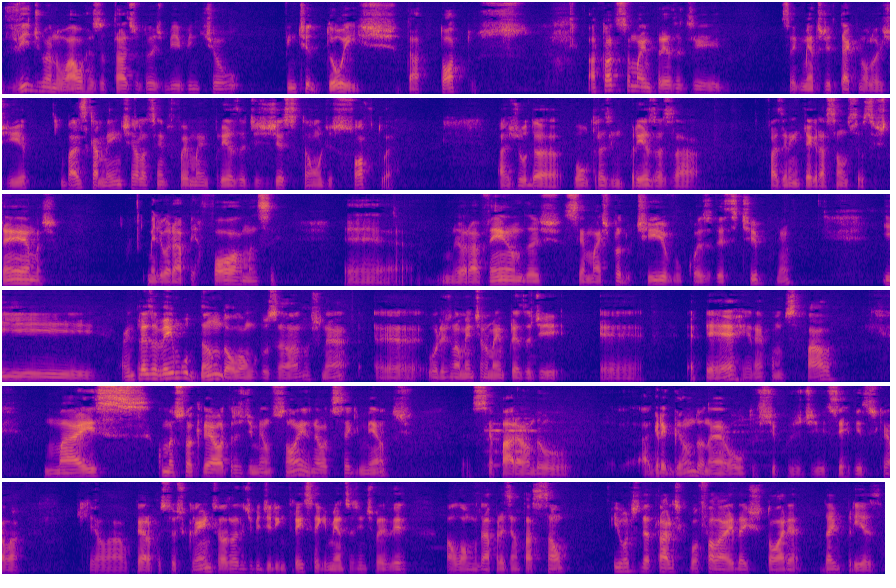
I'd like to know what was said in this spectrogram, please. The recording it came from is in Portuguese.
Vídeo anual resultados de 2022 da TOTUS. A TOTUS é uma empresa de segmento de tecnologia. Basicamente, ela sempre foi uma empresa de gestão de software. Ajuda outras empresas a fazer a integração dos seus sistemas, melhorar a performance, é, melhorar vendas, ser mais produtivo, coisas desse tipo, né? E a empresa veio mudando ao longo dos anos, né? É, originalmente era uma empresa de é, EPR, né, como se fala, mas começou a criar outras dimensões, né, outros segmentos, separando, agregando, né, outros tipos de serviços que ela que ela opera para os seus clientes. Ela é dividida em três segmentos, a gente vai ver ao longo da apresentação e outros detalhes que eu vou falar aí da história da empresa.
